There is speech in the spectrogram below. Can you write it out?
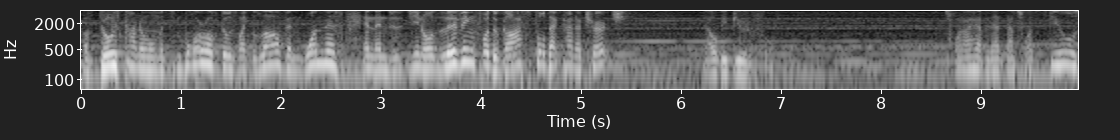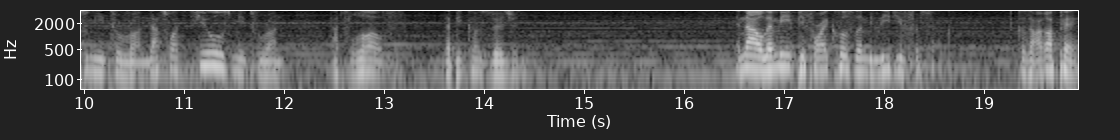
of those kind of moments, more of those like love and oneness, and then just, you know living for the gospel, that kind of church, That would be beautiful. That's what I have. That, that's what fuels me to run. That's what fuels me to run. That's love that becomes vision. And now, let me, before I close, let me lead you for a sec. Because agape,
